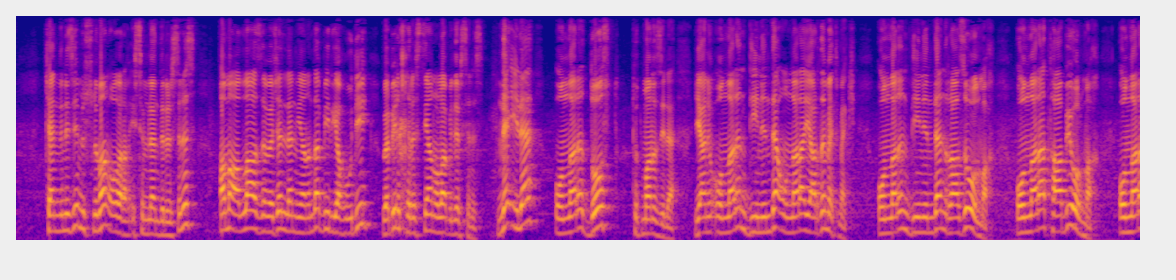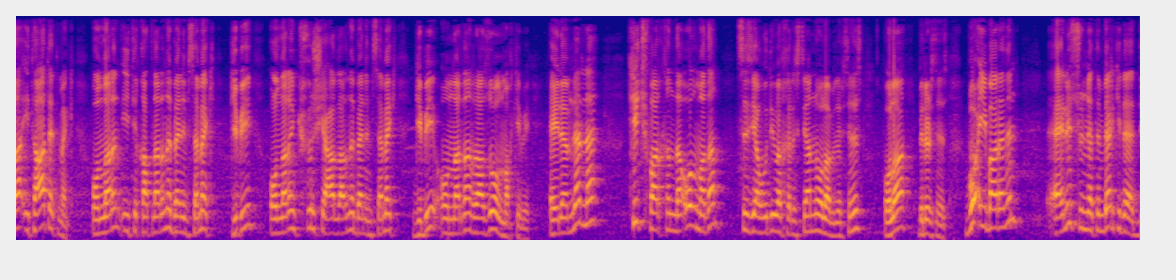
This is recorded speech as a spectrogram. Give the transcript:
Kendinizi Müslüman olarak isimlendirirsiniz. Ama Allah azze ve celle'nin yanında bir Yahudi ve bir Hristiyan olabilirsiniz. Ne ile? Onları dost tutmanız ile. Yani onların dininde onlara yardım etmek, onların dininden razı olmak, onlara tabi olmak, onlara itaat etmek, onların itikatlarını benimsemek gibi, onların küfür şiarlarını benimsemek gibi, onlardan razı olmak gibi eylemlerle hiç farkında olmadan siz Yahudi ve Hristiyan ne olabilirsiniz? Olabilirsiniz. Bu ibarenin ehli sünnetin belki de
